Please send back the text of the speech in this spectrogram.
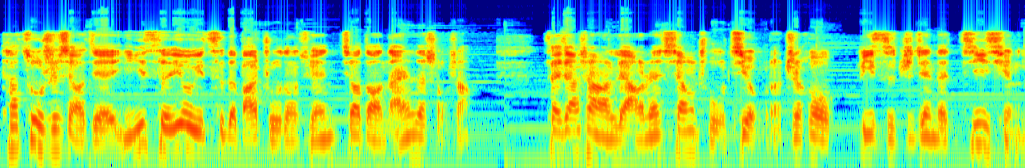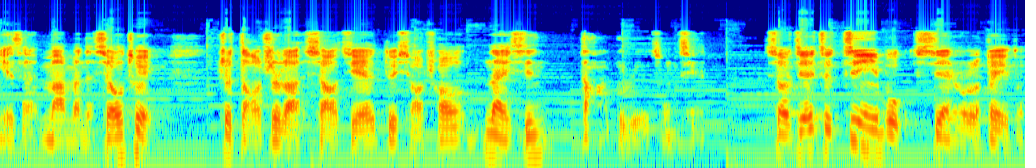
他促使小杰一次又一次的把主动权交到男人的手上，再加上两个人相处久了之后，彼此之间的激情也在慢慢的消退，这导致了小杰对小超耐心大不如从前，小杰就进一步陷入了被动。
